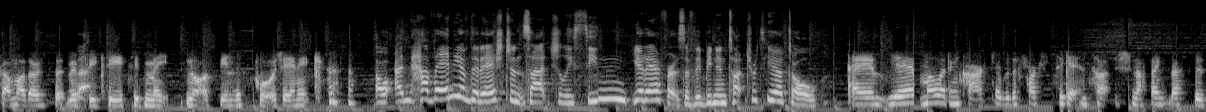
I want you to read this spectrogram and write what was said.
Some others that we've recreated might not have been as photogenic. Oh, and have any of the restaurants actually seen your efforts? Have they been in touch with you at all? Um, yeah, Miller and Carter were the first to get in touch, and I think this was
